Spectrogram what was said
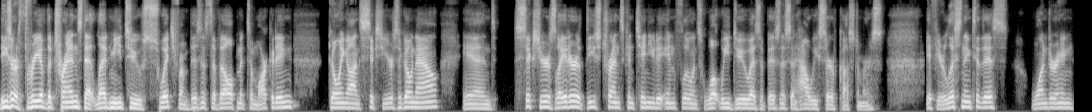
These are three of the trends that led me to switch from business development to marketing going on six years ago now. And six years later, these trends continue to influence what we do as a business and how we serve customers. If you're listening to this, wondering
